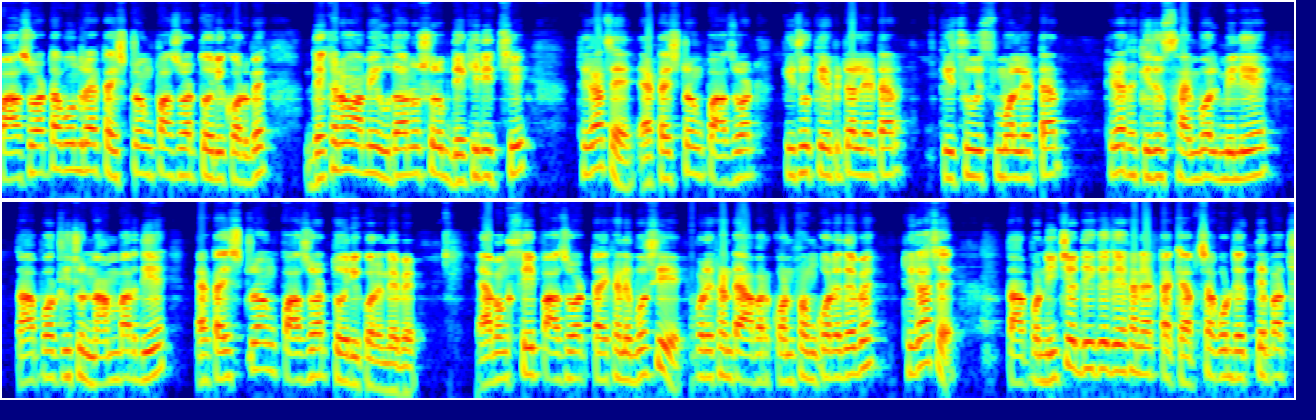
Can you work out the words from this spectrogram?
পাসওয়ার্ডটা বন্ধুরা একটা স্ট্রং পাসওয়ার্ড তৈরি করবে। দেখে নাও, আমি উদাহরণস্বরূপ দেখিয়ে দিচ্ছি। ঠিক আছে? একটা স্ট্রং পাসওয়ার্ড কিছু ক্যাপিটাল লেটার কিছু স্মল লেটার ঠিক আছে? কিছু সাইম্বল মিলিয়ে, তারপর কিছু নাম্বার দিয়ে একটা স্ট্রং পাসওয়ার্ড তৈরি করে নেবে। এবং সেই পাসওয়ার্ডটা এখানে বসিয়ে, তারপর এখানটায় আবার কনফার্ম করে দেবে, ঠিক আছে? তারপর নিচের দিকে যে এখানে একটা ক্যাপচা কোড দেখতে পাচ্ছ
